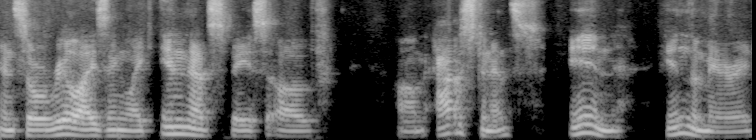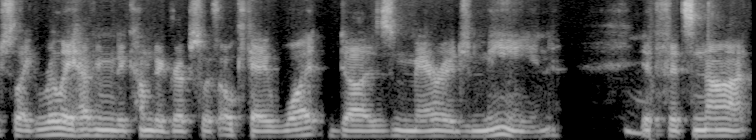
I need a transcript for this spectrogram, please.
And so realizing like in that space of um, abstinence in in the marriage, like really having to come to grips with, okay, what does marriage mean mm-hmm. if it's not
